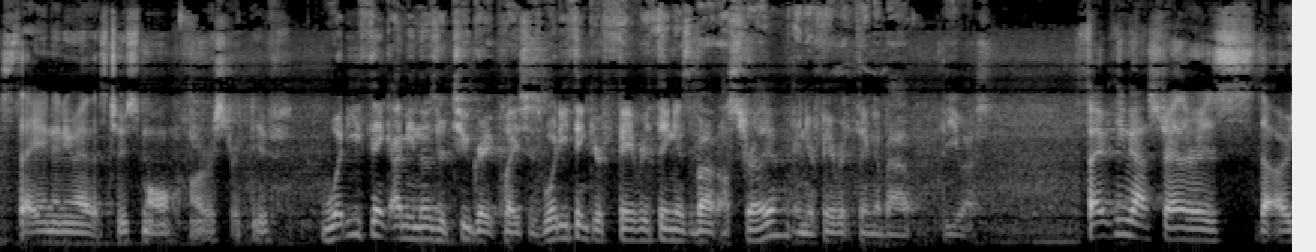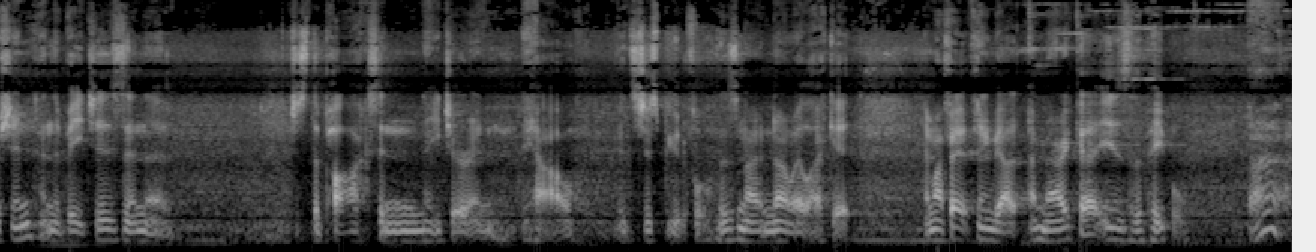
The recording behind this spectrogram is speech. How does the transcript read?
stay in anywhere that's too small or restrictive. What do you think? I mean, those are two great places. What do you think your favorite thing is about Australia and your favorite thing about the U.S.? Favorite thing about Australia is the ocean and the beaches and the just the parks and nature and how it's just beautiful. There's no nowhere like it. And my favorite thing about America is the people. Ah,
